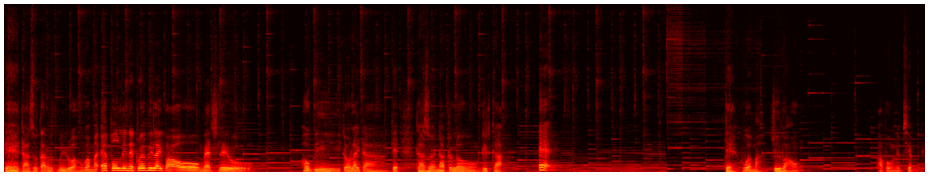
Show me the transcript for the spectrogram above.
ကဲဒါဆိုသားတို့သမီးတို့ကဟိုဘက်မှာ apple လေးနဲ့တွဲပေးလိုက်ပါဦး match လေးကိုဟုတ်ပြီတော်လိုက်တာကဲဒါဆိုရင်နောက်တစ်လုံးဒီတစ်ခါအဲကဲဟိုဘက်မှာရွေးပါအောင်ဘာပုံလေးဖြစ်မလဲ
